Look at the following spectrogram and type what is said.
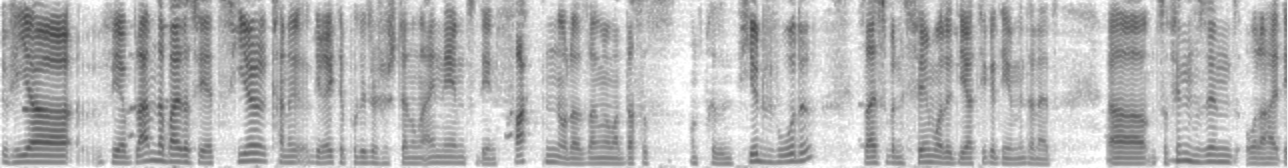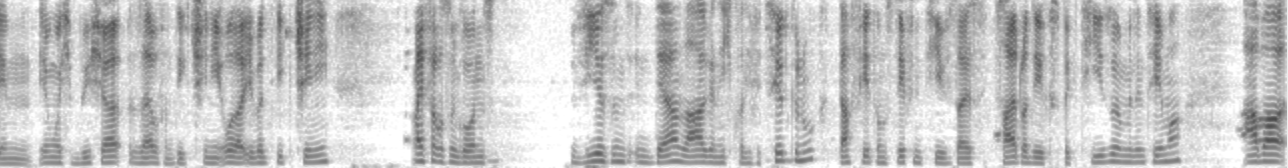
wir, wir bleiben dabei, dass wir jetzt hier keine direkte politische Stellung einnehmen zu den Fakten oder sagen wir mal, dass es uns präsentiert wurde, sei es über den Film oder die Artikel, die im Internet äh, zu finden sind oder halt eben irgendwelche Bücher selber von Dick Cheney oder über Dick Cheney. Einfach aus dem Grund, wir sind in der Lage nicht qualifiziert genug. Da fehlt uns definitiv, sei es die Zeit oder die Expertise mit dem Thema. Aber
